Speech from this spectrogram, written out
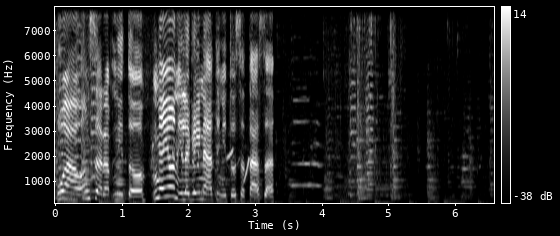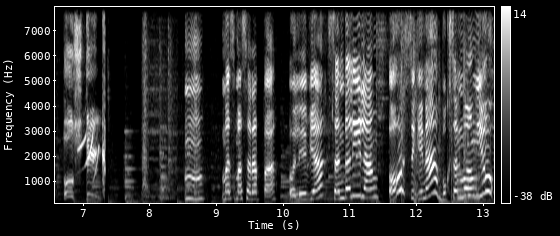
Wow, ang sarap nito. Ngayon, ilagay natin ito sa tasa. Ostig! Mas masarap pa. Olivia, sandali lang. Oh, sige na, buksan mo ang yuk.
